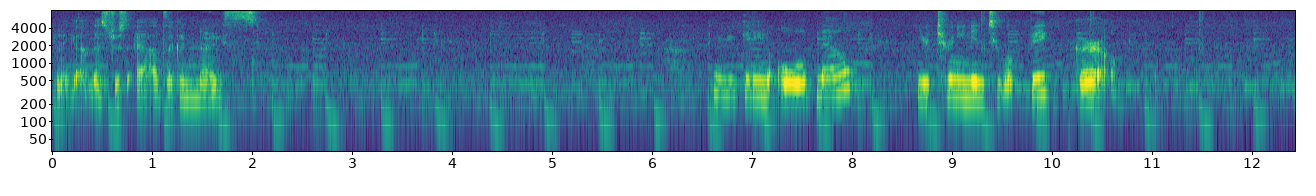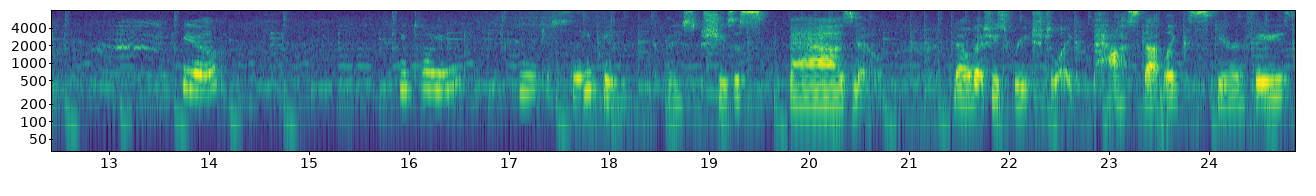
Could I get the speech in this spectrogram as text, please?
and again this just adds like a nice are you getting old now you're turning into a big girl yeah you tired you're just sleeping. Guys, she's a spaz now. Now that she's reached like past that like scared phase,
